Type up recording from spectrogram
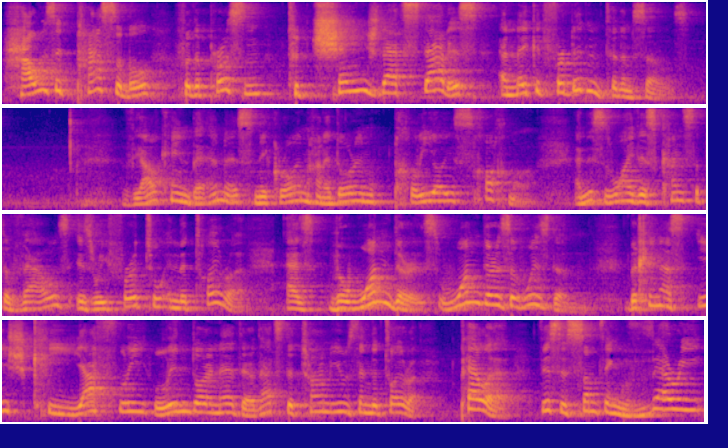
how is it possible for the person to change that status and make it forbidden to themselves? And this is why this concept of vows is referred to in the Torah as the wonders, wonders of wisdom. Bechinas ish ki yafli lindor neder. That's the term used in the Torah. Pele. This is something very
